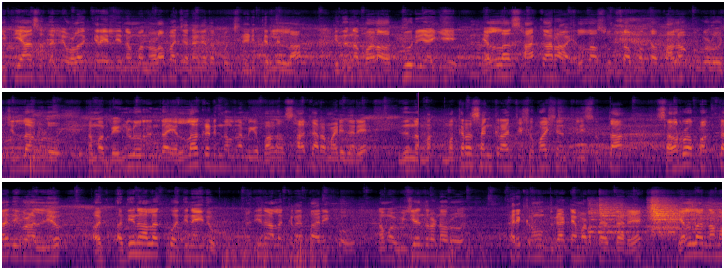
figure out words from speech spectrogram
ಇತಿಹಾಸದಲ್ಲಿ ಹೊಳಲ್ಕೆರೆಯಲ್ಲಿ ನಮ್ಮ ನೊಳಬ ಜನಾಂಗದ ಪಕ್ಷ ನಡೀತಿರಲಿಲ್ಲ. ಇದನ್ನು ಭಾಳ ಅದ್ಧೂರಿಯಾಗಿ ಎಲ್ಲ ಸಹಕಾರ, ಎಲ್ಲ ಸುತ್ತಮುತ್ತ ತಾಲೂಕುಗಳು, ಜಿಲ್ಲೆಗಳು ನಮ್ಮ ಬೆಂಗಳೂರಿನಿಂದ ಎಲ್ಲ ಕಡೆಯಿಂದಲೂ ನಮಗೆ ಬಹಳ ಸಹಕಾರ ಮಾಡಿದ್ದಾರೆ. ಇದನ್ನು ಮಕರ ಸಂಕ್ರಾಂತಿ ಶುಭಾಶಯ ತಿಳಿಸುತ್ತಾ ಸರ್ವ ಭಕ್ತಾದಿಗಳಲ್ಲಿಯೂ ಹದ್- ಹದಿನಾಲ್ಕು ಹದಿನೈದು, ಹದಿನಾಲ್ಕನೇ ತಾರೀಕು ನಮ್ಮ ವಿಜೇಂದ್ರನವರು ಕಾರ್ಯಕ್ರಮ ಉದ್ಘಾಟನೆ ಮಾಡ್ತಾ ಇದ್ದಾರೆ. ಎಲ್ಲ ನಮ್ಮ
